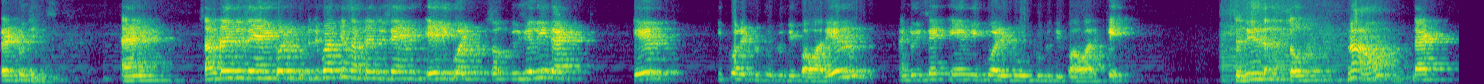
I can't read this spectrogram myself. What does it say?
There are two things. And sometimes we say m equal to 2 to the power k, sometimes we say m, l equal to, so usually that l equal to 2 to the power l and we say m equal to 2 to the power k. So this is the, so now that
